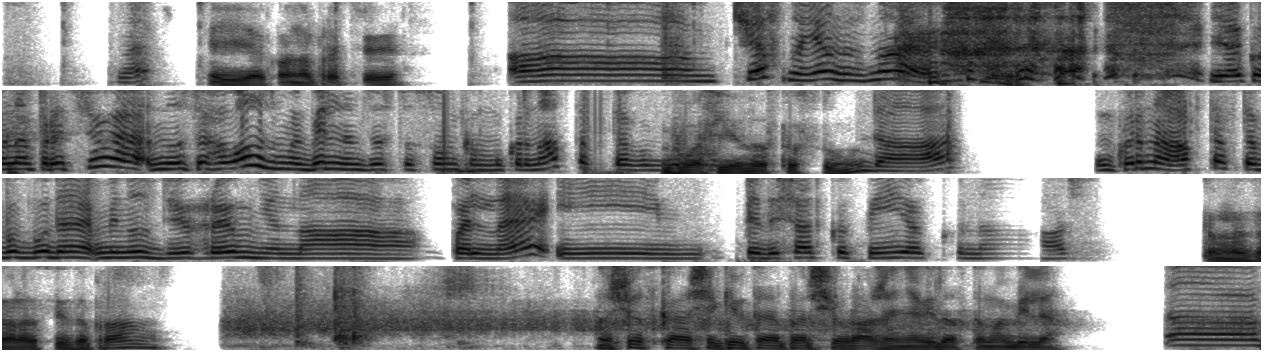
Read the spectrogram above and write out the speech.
нас. Знаєш? І як вона працює? А, чесно, я не знаю, як вона працює. Ну, загалом з мобільним застосунком Укрнафта в тебе У вас є застосунок? Да. Укрнафта, в тебе буде мінус 2 гривні на пальне і 50 копійок на газ. То ми зараз і заправимо. Ну що скажеш, які в тебе перші враження від автомобіля? Е,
